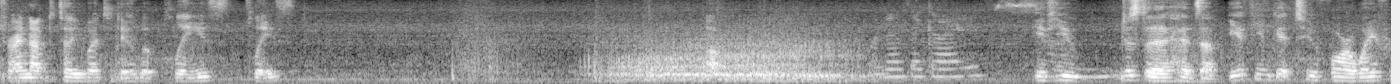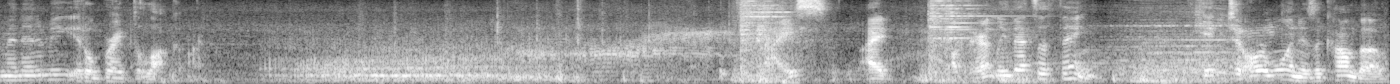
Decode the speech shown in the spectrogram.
Try not to tell you what to do, but please, please. Oh. One of the guys. If you, um, just a heads up, if you get too far away from an enemy, it'll break the lock on. Nice. I, apparently that's a thing. Kick to R1 is a combo.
